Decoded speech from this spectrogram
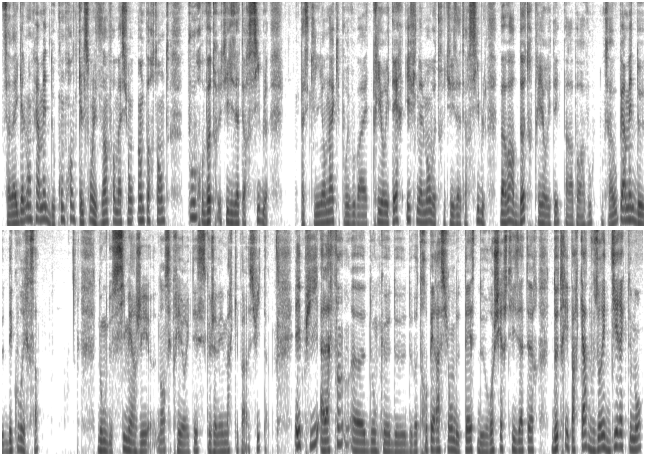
Ça va également permettre de comprendre quelles sont les informations importantes pour votre utilisateur cible parce qu'il y en a qui pourraient vous paraître prioritaires et finalement votre utilisateur cible va avoir d'autres priorités par rapport à vous. Donc ça va vous permettre de découvrir ça donc de s'immerger euh, dans ses priorités, c'est ce que j'avais marqué par la suite. Et puis à la fin euh, donc euh, de, votre opération de test, de recherche utilisateur, de tri par carte, vous aurez directement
